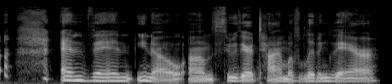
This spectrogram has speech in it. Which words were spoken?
and then, you know, um, through their time of living there,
